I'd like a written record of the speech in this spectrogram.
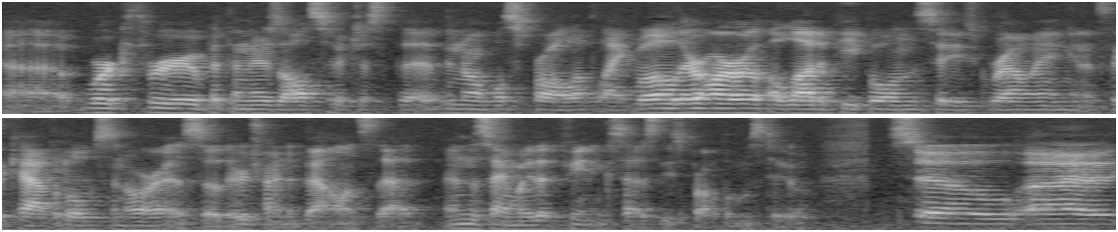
uh, work through, but then there's also just the, the normal sprawl of like, well, there are a lot of people and the city's growing and it's the capital of Sonora, so they're trying to balance that in the same way that Phoenix has these problems too. So uh,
